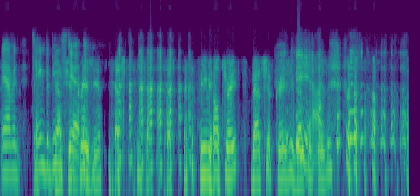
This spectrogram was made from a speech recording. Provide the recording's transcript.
They haven't tamed the beast shit yet. crazy. That's, that's, that's a female trait. Batship crazy. Batship Yeah. crazy.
